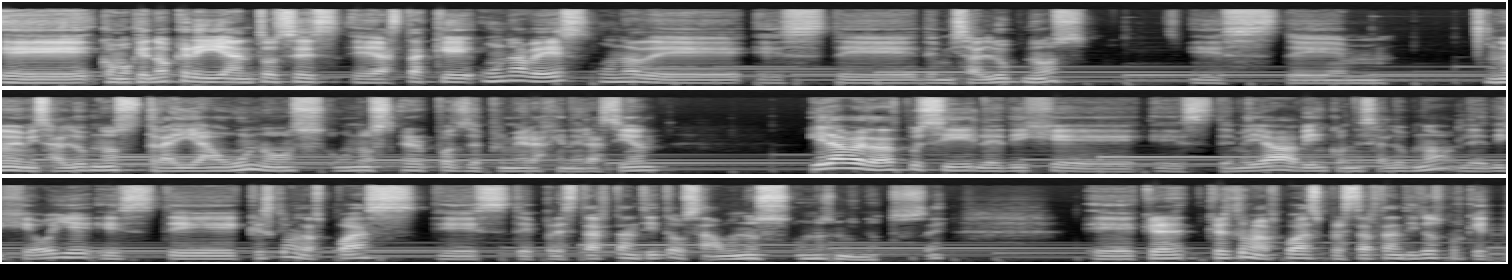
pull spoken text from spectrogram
eh, como que no creía. Entonces, eh, hasta que una vez, uno de, este, de mis alumnos, este, uno de mis alumnos traía unos, unos AirPods de primera generación. Y la verdad, pues sí, le dije, este, me llevaba bien con ese alumno. Le dije, oye, este, ¿crees que me los puedas este, prestar tantito? O sea, unos, unos minutos, ¿eh? Eh, ¿crees que me las puedas prestar tantitos? Porque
